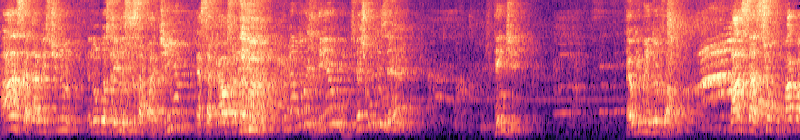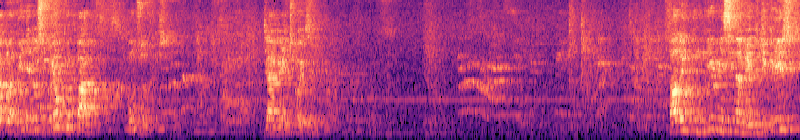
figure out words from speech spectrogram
Ah, você está vestindo, eu não gostei desse sapatinho, essa calça está. O problema não é teu, você veste como quiser. Entende? É o que o mentor fala. Passa a se ocupar com a tua vida e não se preocupar com os outros. Já é grande coisa. Falam em cumprir o ensinamento de Cristo,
